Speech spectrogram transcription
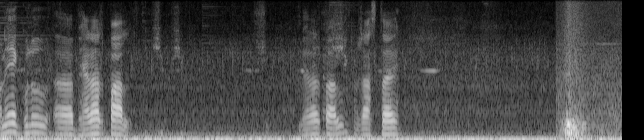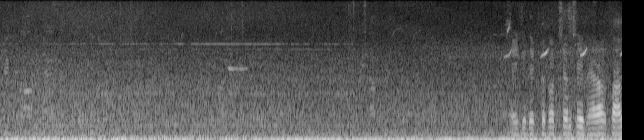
অনেকগুলো আহ, ভেড়ার পাল ভেড়ার পাল রাস্তায়। এই যে দেখতে পাচ্ছেন সেই ভেড়ার পাল।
